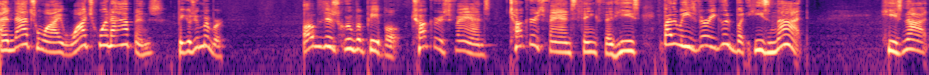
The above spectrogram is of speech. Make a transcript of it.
And that's why watch what happens because remember of this group of people, Tucker's fans, Tucker's fans think that he's, by the way, he's very good, but he's not. He's not,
